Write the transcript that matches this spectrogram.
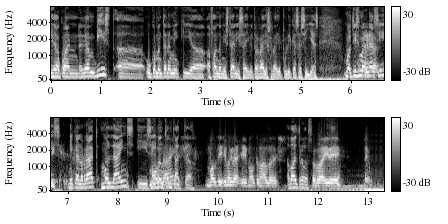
I de quan l'haguem vist, eh, ho comentarem aquí a, a Font de Misteri, a IB3 Ràdio, a Ràdio Pública, a Silles. Moltíssimes Fantàstic. gràcies, Miquel Orrac, molt d'anys i seguim Molts en contacte. Moltíssimes gràcies i moltes maldes. A vosaltres. Bye, bé. Adéu.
